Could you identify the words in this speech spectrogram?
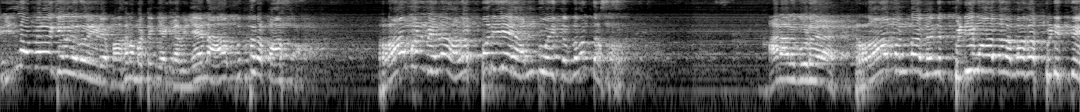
எல்லாமே மேல கேட்கறது? என்னுடைய மகனை மட்டும் கேட்காதீங்க. ஏன்னா புத்திர பாசம். ராமன் மேல அளப்பரிய அன்பு வைத்திருந்தவன் தசரன் ஆனால் கூட ராமன் தான் வந்து பிடிமாதமாக பிடித்து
